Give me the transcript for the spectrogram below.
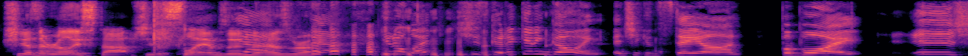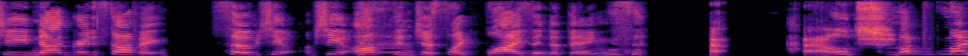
She doesn't really stop. She just slams into Yeah, Ezra. yeah. You know what? She's good at getting going and she can stay on. But boy, is she not great at stopping. So she she often just like flies into things. Ouch! My my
